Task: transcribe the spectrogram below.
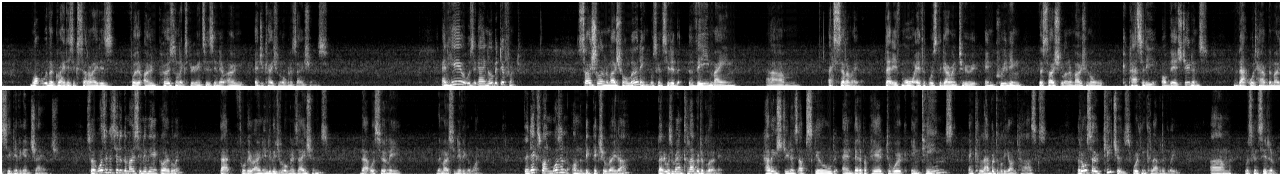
what were the greatest accelerators for their own personal experiences in their own educational organizations. And here it was again a little bit different. Social and emotional learning was considered the main um, accelerator. That if more effort was to go into improving the social and emotional capacity of their students, that would have the most significant change. So it wasn't considered the most significant globally, but for their own individual organizations, that was certainly the most significant one. The next one wasn't on the big picture radar, but it was around collaborative learning. Having students upskilled and better prepared to work in teams and collaboratively on tasks, but also teachers working collaboratively um, was considered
